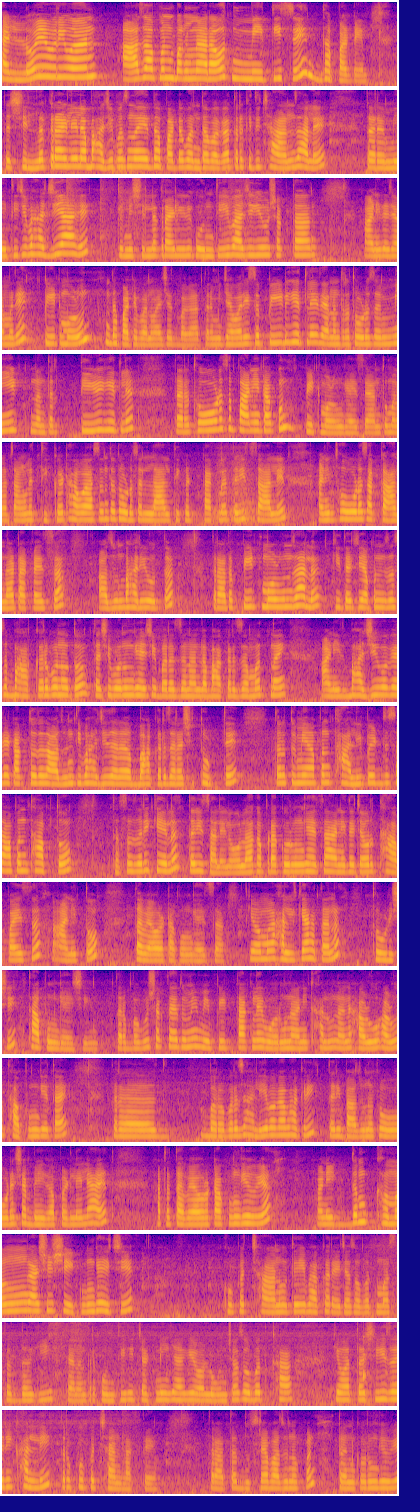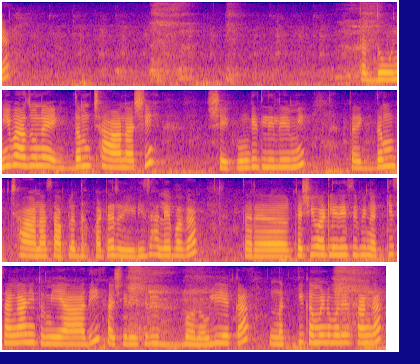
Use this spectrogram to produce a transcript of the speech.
Hello everyone आज आपण बघणार आहोत मेथीचे धपाटे. तर शिल्लक राहिलेल्या भाजीपासून हे धपाटे बनतं बघा तर किती छान झालं. तर मेथीची भाजी आहे तुम्ही शिल्लक राहिलेली कोणतीही भाजी घेऊ शकता. आणि त्याच्यामध्ये पीठ मळून धपाटे बनवायचे आहेत बघा. तर मी ज्वारीचं पीठ घेतले त्यानंतर थोडंसं मीठ नंतर तीळ घेतले तर थोडंसं पाणी टाकून पीठ मळून घ्यायचं आहे आणि तुम्हाला चांगलं तिखट हवं असेल तर थोडंसं लाल तिखट टाकलं तरी चालेल. आणि थोडासा कांदा टाकायचा. अजून भारी होतं. तर आता पीठ मळून झालं की त्याची आपण जसं भाकर बनवतो तशी बनवून घ्यायची. बऱ्याच जणांना भाकर जमत नाही. आणि भाजी वगैरे टाकतो तर अजून ती भाजी जरा भाकर जराशी तुटते. तर तुम्ही आपण थालीपीठ जसं आपण थापतो तसं जरी केलं तरी चालेल. ओला कपडा करून घ्यायचा आणि त्याच्यावर थापायचं आणि तो तव्यावर टाकून घ्यायचा. किंवा मग हलक्या हातानं थोडीशी थापून घ्यायची. तर बघू शकताय तुम्ही मी पीठ टाकलं आहे वरून आणि खालून आणि हळूहळू थापून घेत आहे तर बरोबर झाली आहे बघा भाकरी. तरी बाजूनं थोड्याशा भेगा पडलेल्या आहेत. आता तव्यावर टाकून घेऊया. आणि एकदम खमंग अशी शेकून घ्यायची. खूपच छान होते ही भाकर. याच्यासोबत मस्त दही त्यानंतर कोणतीही चटणी घ्या किंवा लोणच्यासोबत खा. किंवा तशीही जरी खाल्ली तर खूपच छान लागते. तर आता दुसऱ्या बाजूनं पण टर्न करून घेऊया. तर दोन्ही बाजूनं एकदम छान अशी शेकून घेतलेली आहे मी. तर एकदम छान असं आपलं धपाटं रेडी झालं आहे बघा. तर कशी वाटली रेसिपी नक्की सांगा आणि तुम्ही याआधी अशी रेसिपी बनवली आहे का? नक्की कमेंटमध्ये सांगा.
